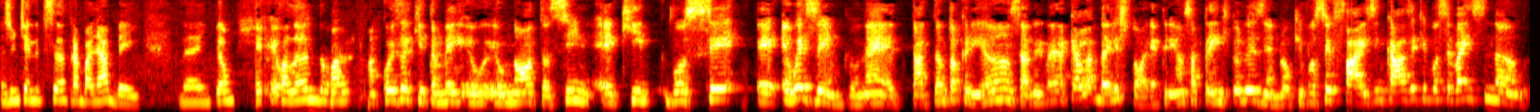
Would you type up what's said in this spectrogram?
a gente ainda precisa trabalhar bem. Né? Então, eu, falando. Uma, uma, coisa que também eu, eu noto assim é que você é, é, o exemplo, né? Tá, tanto a criança, aquela velha história, a criança aprende pelo exemplo, é o que você faz em casa é que você vai ensinando.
